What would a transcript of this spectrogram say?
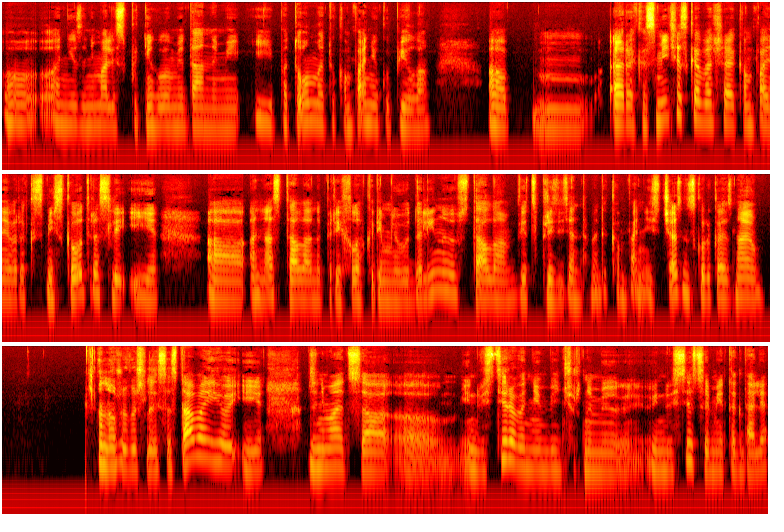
А, они занимались спутниковыми данными, и потом эту компанию купила а, аэрокосмическая большая компания в аэрокосмической отрасли, и а, она стала, она переехала в Кремниевую долину, стала вице-президентом этой компании. Сейчас, насколько я знаю, она уже вышла из состава ее и занимается э, инвестированием, венчурными инвестициями и так далее.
